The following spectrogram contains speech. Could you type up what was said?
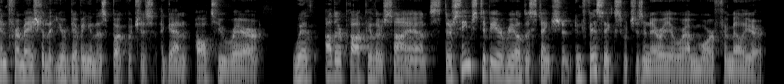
information that you're giving in this book, which is, again, all too rare, with other popular science, there seems to be a real distinction. In physics, which is an area where I'm more familiar,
